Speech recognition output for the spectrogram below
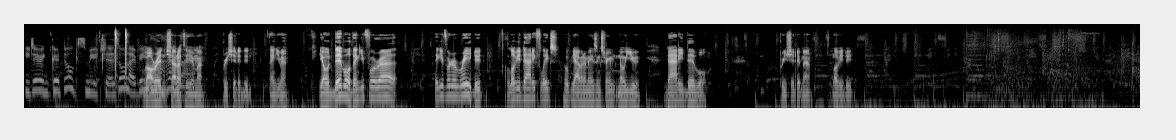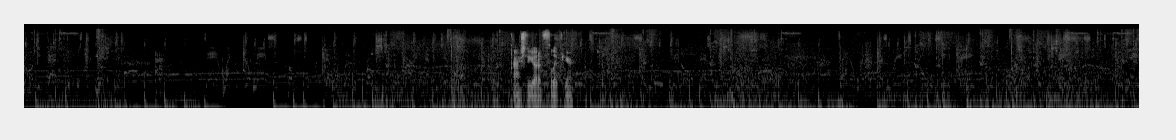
You doing good dog smoochers all over you. Valrid, shout out to you, man. Appreciate it, dude. Thank you, man. Yo, Dibble, thank you for uh, thank you for the raid, dude. I love you, Daddy Flakes. Hope you have an amazing stream. No, you, Daddy Dibble. Appreciate it, man. Love you, dude. Actually got a flip here.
